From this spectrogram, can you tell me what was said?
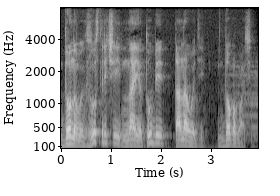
До нових зустрічей на Ютубі та на воді. До побачення!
